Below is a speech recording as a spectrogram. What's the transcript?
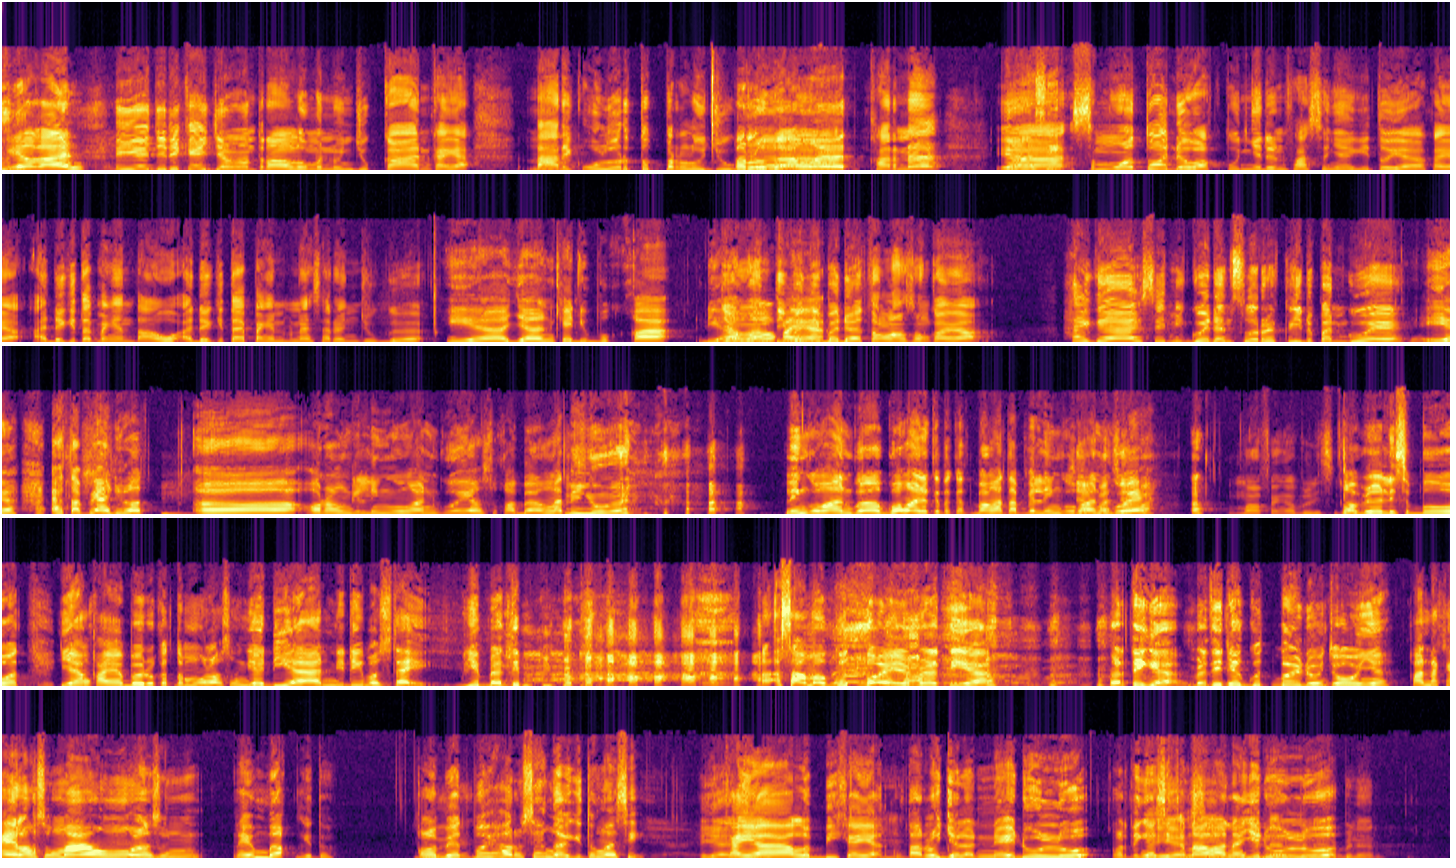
iya kan Iya, jadi kayak jangan terlalu menunjukkan kayak tarik ulur tuh perlu juga. Perlu banget. Karena Ya semua tuh ada waktunya dan fasenya gitu ya. Kayak ada kita pengen tahu, ada kita pengen penasaran juga. iya jangan kayak dibuka di jangan awal kayak tiba-tiba datang langsung kayak Hai guys, ini gue dan seluruh kehidupan gue. Iya, eh tapi ada loh eh, orang di lingkungan gue yang suka banget. Lingkungan. Lingkungan gue, gue gak deket-deket banget, tapi lingkungan siapa gue siapa? Ah, maaf ya nggak boleh disebut. nggak boleh disebut. Yang kayak baru ketemu langsung jadian, jadi maksudnya dia berarti sama good boy berarti ya. Ngerti gak? Berarti dia good boy dong cowoknya, karena kayak langsung mau, langsung nembak gitu. Kalau bad boy harusnya nggak gitu gak sih? Iya kayak lebih kayak ntar lu jalanin aja dulu, ngerti gak sih Iya kenalan sih, aja bener, dulu. bener, bener.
